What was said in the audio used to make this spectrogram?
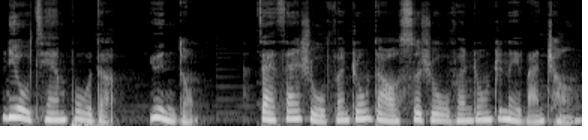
六千步的运动。在三十五分钟到四十五分钟之内完成，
